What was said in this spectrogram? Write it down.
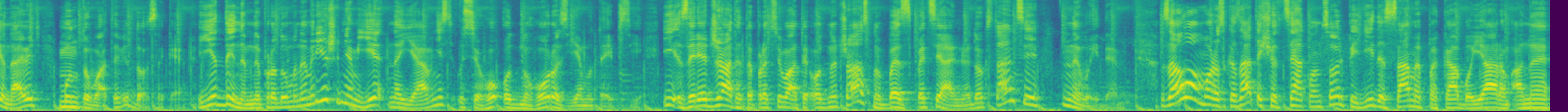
і навіть монтувати відосики. Єдиним непродуманим рішенням є наявність усього одного роз'єму Type-C. І заряджати та працювати одночасно без спеціальної док-станції не вийде. Загалом можу сказати, що ця консоль підійде саме ПК-боярам, а не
